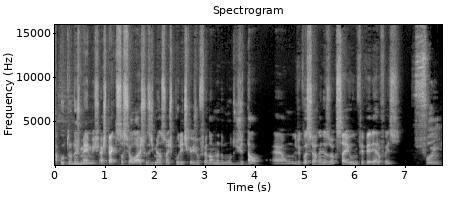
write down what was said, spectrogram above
A Cultura dos Memes, Aspectos Sociológicos e Dimensões Políticas de um Fenômeno do Mundo Digital. É um livro que você organizou que saiu em fevereiro, foi isso? Foi,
